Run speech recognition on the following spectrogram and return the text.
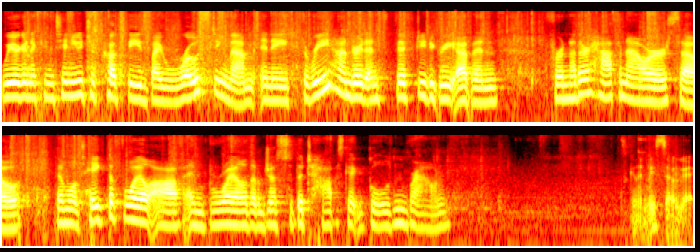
We are going to continue to cook these by roasting them in a 350 degree oven for another half an hour or so. Then we'll take the foil off and broil them just so the tops get golden brown. It's going to be so good.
